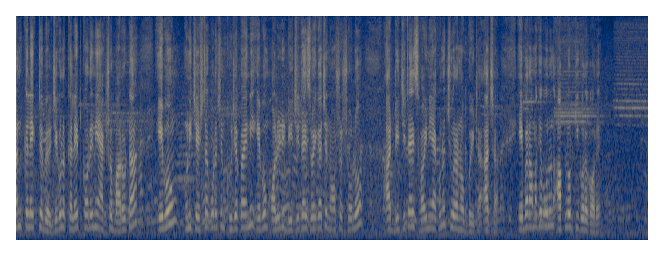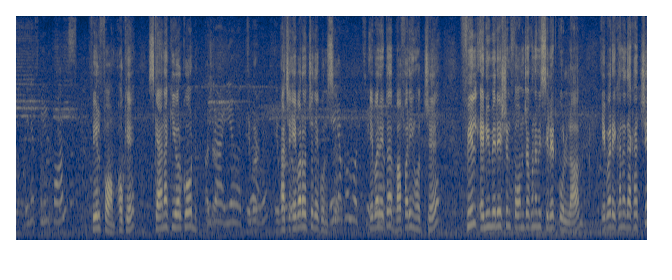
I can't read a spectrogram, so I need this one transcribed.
আনকালেক্টেবল যেগুলো কালেক্ট করেনি একশো বারোটা এবং উনি চেষ্টা করেছেন খুঁজে পায়নি এবং অলরেডি ডিজিটাইজ হয়ে গেছে নশো ষোলো আর ডিজিটাইজ হয়নি এখনও চুরানব্বইটা। আচ্ছা এবার আমাকে বলুন আপলোড কি করে করে? Fill form okay scanner QR code আচ্ছা এবার হচ্ছে দেখুন এবার এটা বাফারিং হচ্ছে। ফিল এনিউমিনেশন ফর্ম যখন আমি সিলেক্ট করলাম এবার এখানে দেখাচ্ছে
